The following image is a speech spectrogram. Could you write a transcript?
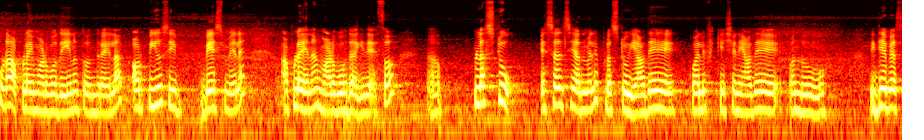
ಕೂಡ ಅಪ್ಲೈ ಮಾಡ್ಬೋದು. ಏನೂ ತೊಂದರೆ ಇಲ್ಲ. ಅವ್ರು ಪಿ ಯು ಸಿ ಬೇಸ್ ಮೇಲೆ ಅಪ್ಲೈನ ಮಾಡ್ಬೋದಾಗಿದೆ. So plus two S L C ಆದಮೇಲೆ ಪ್ಲಸ್ ಟು ಯಾವುದೇ ಕ್ವಾಲಿಫಿಕೇಷನ್ ಯಾವುದೇ ಒಂದು ವಿದ್ಯಾಭ್ಯಾಸ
